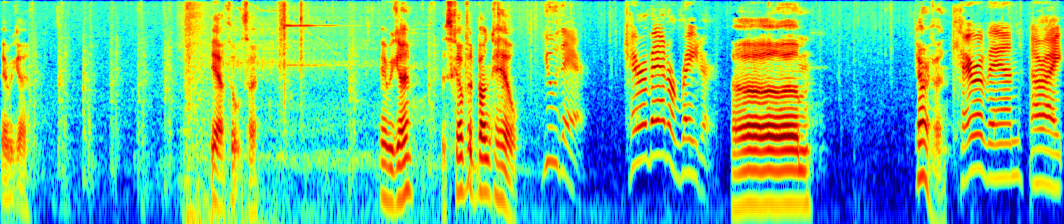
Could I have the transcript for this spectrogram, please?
There we go. Yeah, I thought so. Here we go. Discovered Bunker Hill. You there. Caravan or raider? Um... Caravan. Caravan. All right.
